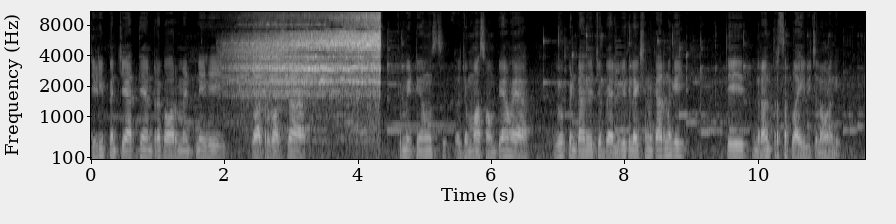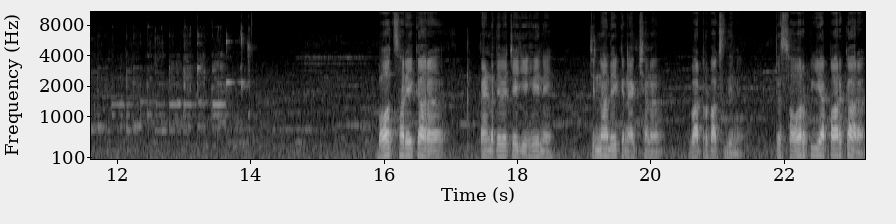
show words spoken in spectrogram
ਜਿਹੜੀ ਪੰਚਾਇਤ ਦੇ ਅੰਡਰ ਗਵਰਨਮੈਂਟ ਨੇ ਇਹ ਵਾਟਰ ਵਰਕਸ ਦਾ ਕਮੇਟੀਆਂ ਨੂੰ ਸ- ਜੁੰਮਾ ਸੌਂਪਿਆ ਹੋਇਆ ਵੀ ਉਹ ਪਿੰਡਾਂ ਦੇ ਵਿੱਚ ਬਿੱਲ ਵੀ ਕਲੈਕਸ਼ਨ ਕਰਨਗੇ ਤੇ ਨਿਰੰਤਰ ਸਪਲਾਈ ਵੀ ਚਲਾਉਣਗੇ। ਬਹੁਤ ਸਾਰੇ ਘਰ ਪਿੰਡ ਦੇ ਵਿੱਚ ਅਜਿਹੇ ਨੇ ਜਿਨ੍ਹਾਂ ਦੇ ਕਨੈਕਸ਼ਨ ਵਾਟਰ ਬਾਕਸ ਦੇ ਨੇ ਤੇ 100 ਰੁਪਿਆ ਪਰ ਘਰ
